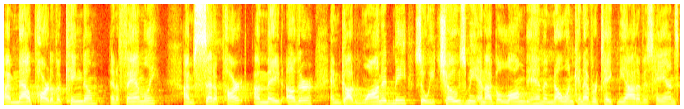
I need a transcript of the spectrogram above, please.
I'm now part of a kingdom and a family. I'm set apart, I'm made other, and God wanted me, so He chose me, and I belong to Him, and no one can ever take me out of His hands.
